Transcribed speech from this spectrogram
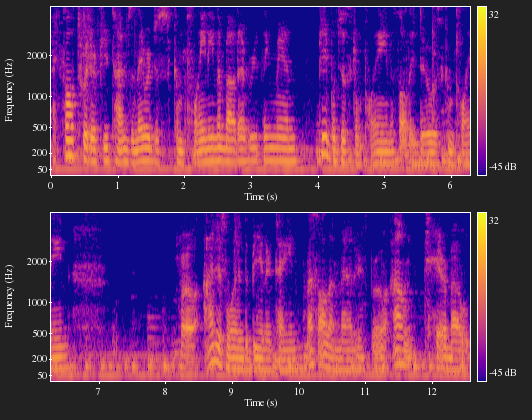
I saw Twitter a few times and they were just complaining about everything, man. People just complain. That's all they do is complain. Bro, I just wanted to be entertained. That's all that matters, bro. I don't care about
